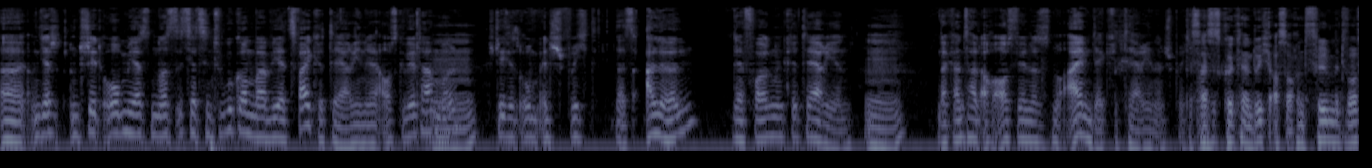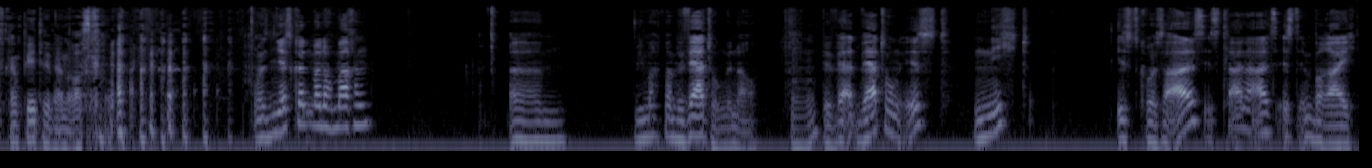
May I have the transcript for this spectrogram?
Äh, und jetzt und steht oben jetzt, und das ist jetzt hinzugekommen, weil wir zwei Kriterien ausgewählt haben wollen. Mhm. Steht jetzt oben, entspricht das allen der folgenden Kriterien. Mhm. Und da kannst du halt auch auswählen, dass es nur einem der Kriterien entspricht. Das heißt, es könnte dann durchaus auch ein Film mit Wolfgang Petri dann rauskommen. und jetzt könnte man noch machen. Ähm, wie macht man Bewertung, genau. Mhm. Bewertung ist nicht ist größer als, ist kleiner als, ist im Bereich.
